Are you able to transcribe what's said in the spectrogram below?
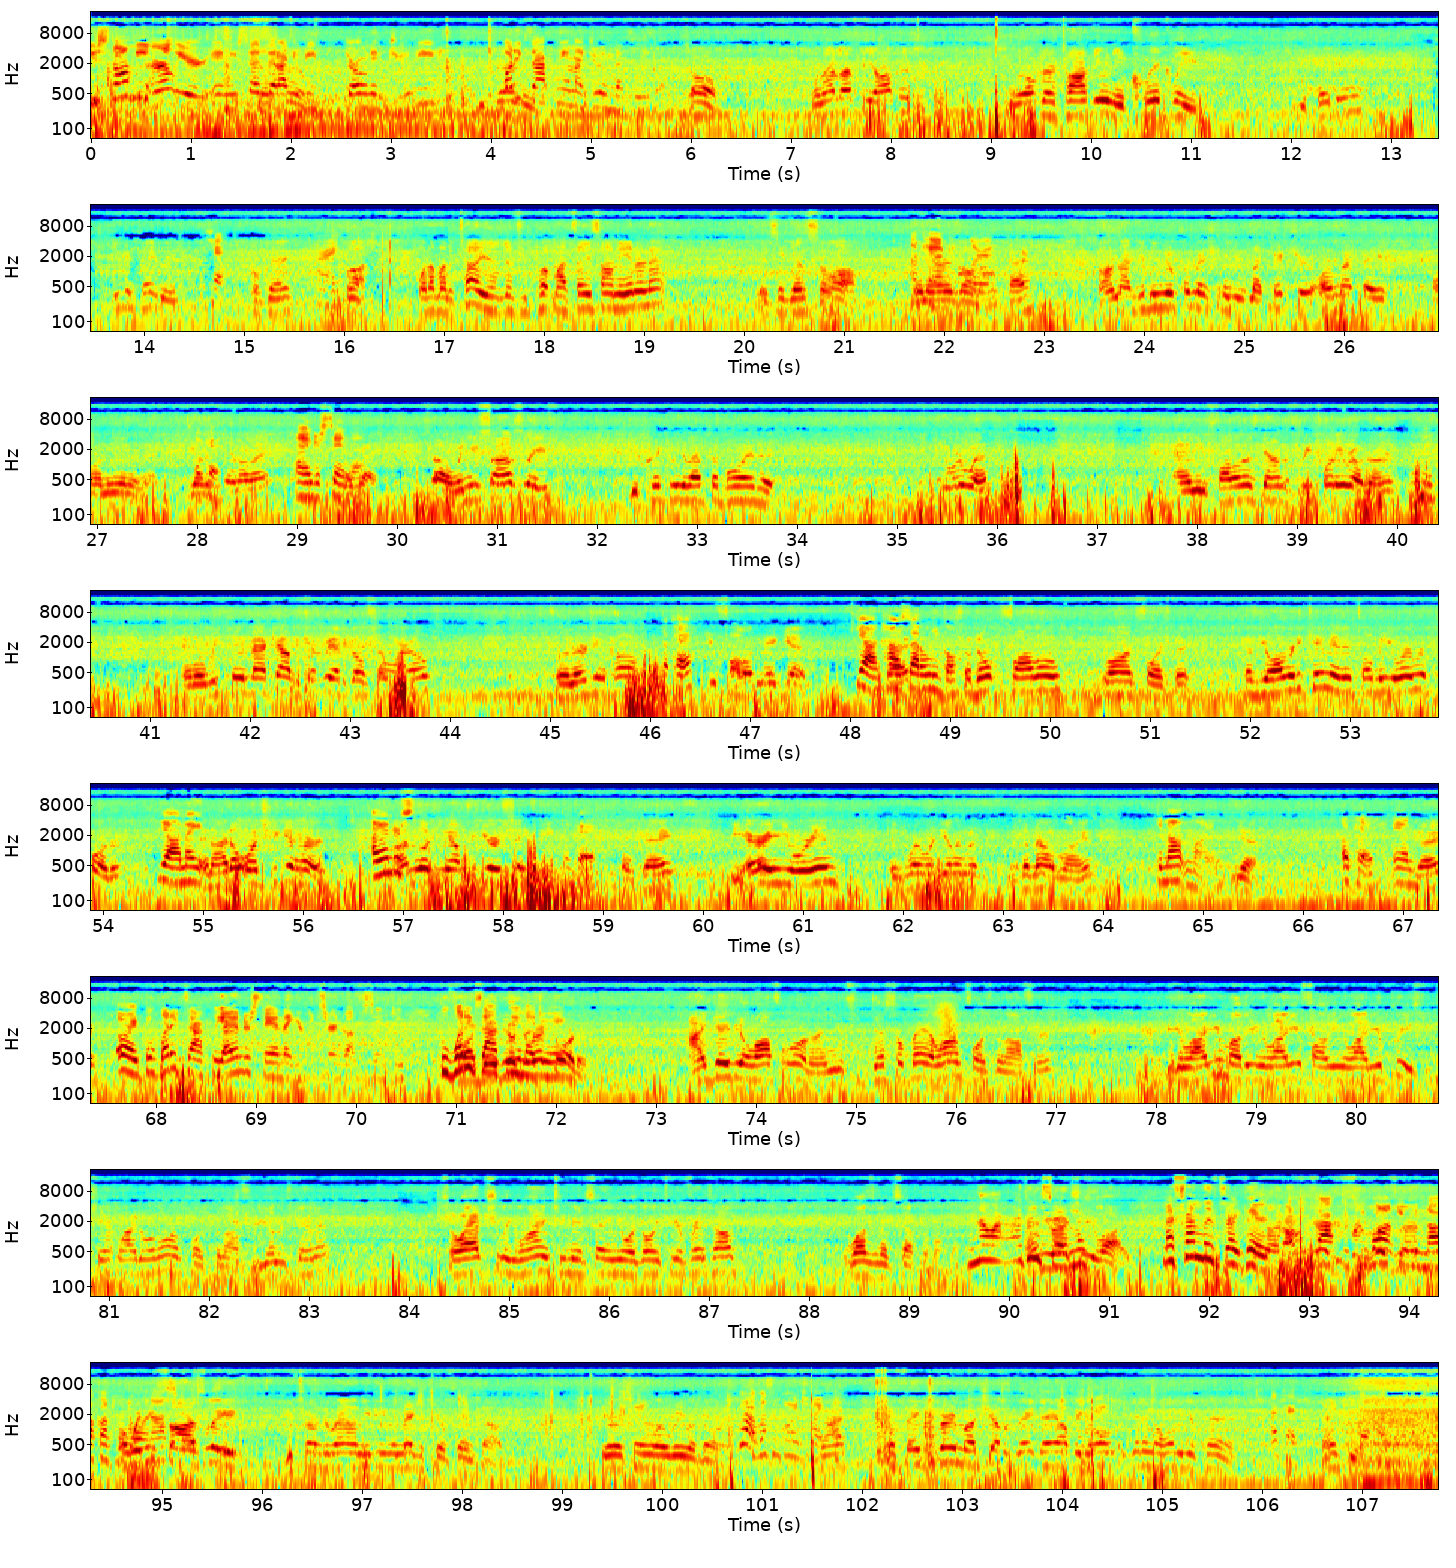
You stopped me earlier and you said that I could be thrown in juvie. What exactly am I doing that's illegal? So, when I left the office, you were over there talking and you quickly. You taping me? You can tape me, Okay. okay? All right. But what I'm going to tell you is if you put my face on the internet, it's against the law in Okay, I can Arizona, okay? So I'm not giving you permission to use my picture or my face on the internet. You Okay. understand all that? I understand that. Okay. So when you saw us leave, you quickly left the boy that you were with, and you followed us down to 320 Roadrunner. Mm-hmm. And when we came back out, because we had to go somewhere else for an urgent call, Okay. you followed me again. Yeah, and how's Right. that illegal? So don't follow law enforcement, because you already came in and told me you were a reporter, Yeah, and I and I don't want you to get hurt. I I'm looking out for your safety. Okay. Okay? The area you were in is where we're dealing with the mountain lion. The mountain lion. Yeah. Okay. And Okay? all right, but what exactly? I understand that you're concerned about the safety, but what So exactly I gave am you a I doing? order. I gave you a lawful order, and if you disobey a law enforcement officer, you can lie to your mother, you can lie to your father, you can lie to your priest. You can't lie to a law enforcement officer. You understand that? So actually lying to me and saying you were going to your friend's house wasn't acceptable. No, I, I didn't And you say. actually My, lied. my friend lives right there. In fact, if you want, you can knock on her door when you ask saw us leave, you turned around, you didn't even make it to your friend's house. You were seeing where we were going. Yeah, I wasn't going to my. Right? Well, thank you very much. You have a great day. I'll be home, getting a hold of your parents. Okay. Thank you.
